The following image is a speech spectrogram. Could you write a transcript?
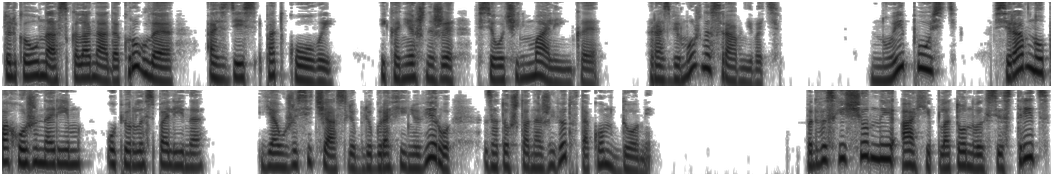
Только у нас колоннада круглая, а здесь подковой. И, конечно же, все очень маленькое. Разве можно сравнивать? Ну и пусть. Все равно похоже на Рим, уперлась Полина. Я уже сейчас люблю графиню Веру за то, что она живет в таком доме. Под восхищенные ахи Платоновых сестриц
